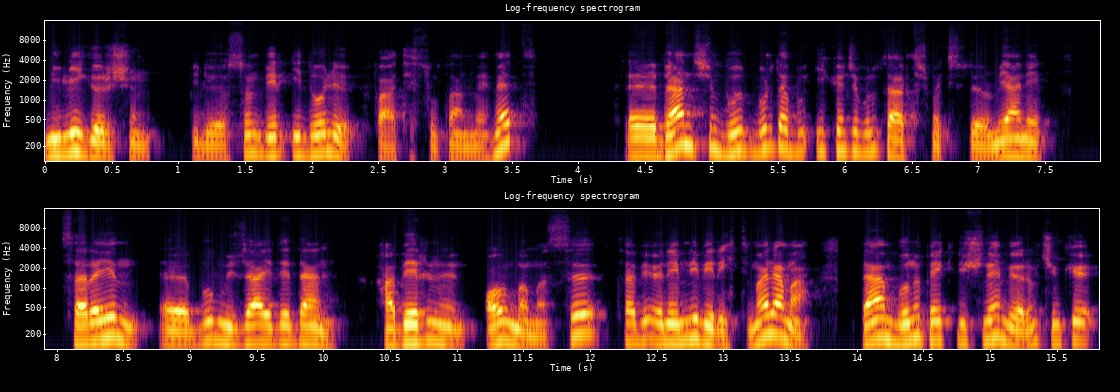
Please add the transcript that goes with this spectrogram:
milli görüşün biliyorsun bir idolü Fatih Sultan Mehmet. E, ben şimdi bu, burada bu ilk önce bunu tartışmak istiyorum. Yani sarayın e, bu müzayededen haberinin olmaması tabii önemli bir ihtimal ama ben bunu pek düşünemiyorum. Çünkü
